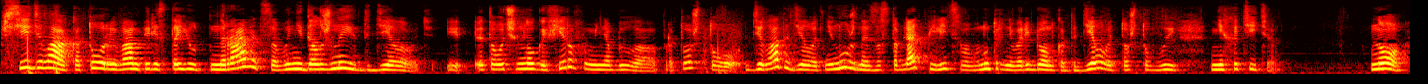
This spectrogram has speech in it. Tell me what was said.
все дела, которые вам перестают нравиться, вы не должны их доделывать. И это очень много эфиров у меня было про то, что дела доделывать не нужно и заставлять пилить своего внутреннего ребенка, доделывать то, что вы не хотите. Но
